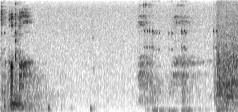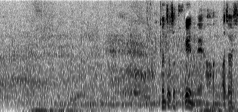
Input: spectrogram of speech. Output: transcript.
잠깐만. 견차차 두 개 있네. 아, 한 맞아야지.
